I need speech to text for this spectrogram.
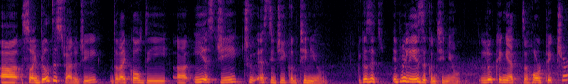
Uh, so I built a strategy that I call the uh, ESG to SDG continuum, because it, it really is a continuum. Looking at the whole picture,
